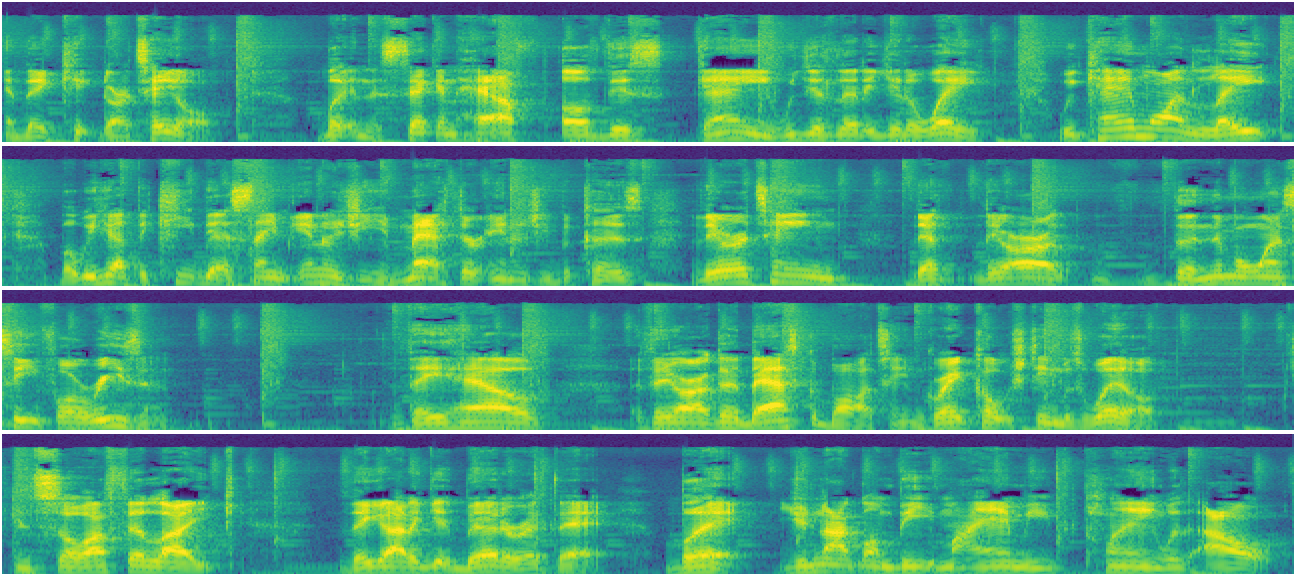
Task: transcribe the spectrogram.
and they kicked our tail. But in the second half of this game, we just let it get away. We came on late, but we have to keep that same energy and match their energy because they're a team that they are the number one seed for a reason. They have they are a good basketball team, great coach team as well. And so I feel like they got to get better at that. But you're not going to beat Miami playing without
